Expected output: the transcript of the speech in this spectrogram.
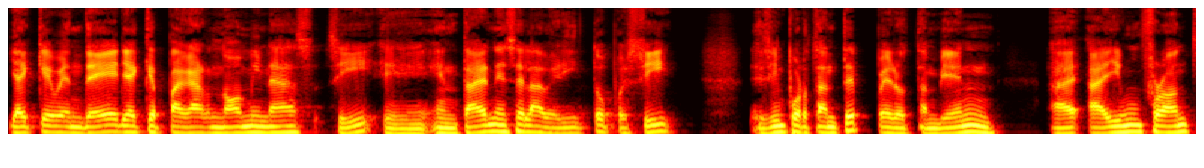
y hay que vender y hay que pagar nóminas, ¿sí? Eh, entrar en ese laberinto, pues sí, es importante, pero también hay, un front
